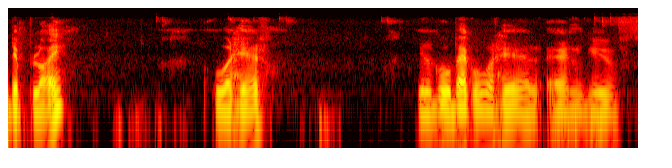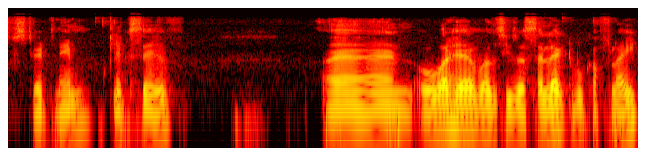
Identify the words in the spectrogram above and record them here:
deploy over here. We'll go back over here and give state name. Click save and over here once just select book a flight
